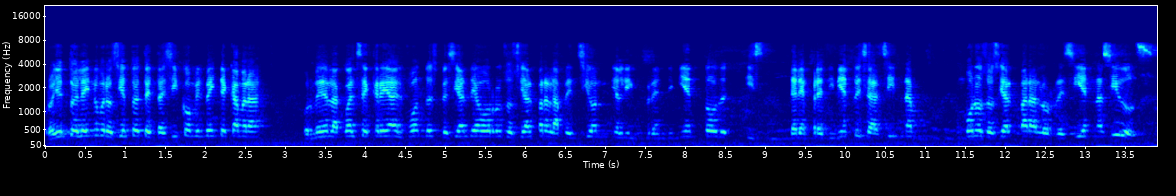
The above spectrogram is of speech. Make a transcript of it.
Proyecto de ley número 175-2020, Cámara, por medio de la cual se crea el Fondo Especial de Ahorro Social para la Pensión y el Emprendimiento del Emprendimiento y se asigna un bono social para los recién nacidos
